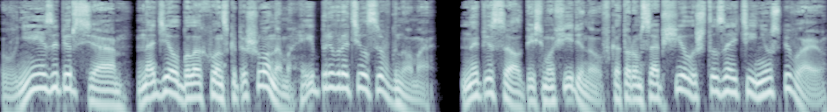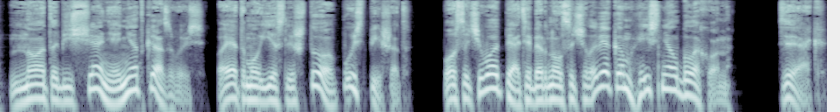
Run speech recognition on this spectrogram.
В ней заперся, надел балахон с капюшоном и превратился в гнома. Написал письмо Фирину, в котором сообщил, что зайти не успеваю, но от обещания не отказываюсь, поэтому, если что, пусть пишет. После чего опять обернулся человеком и снял балахон. Так,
